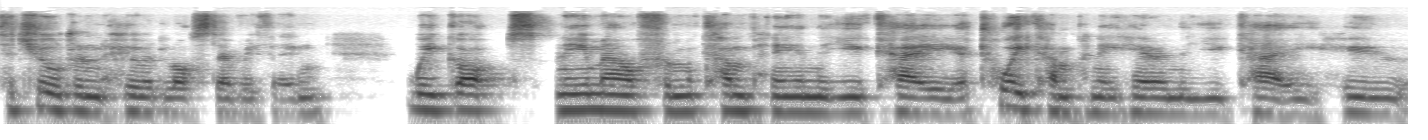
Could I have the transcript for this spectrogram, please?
to children who had lost everything we got an email from a company in the uk a toy company here in the uk who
